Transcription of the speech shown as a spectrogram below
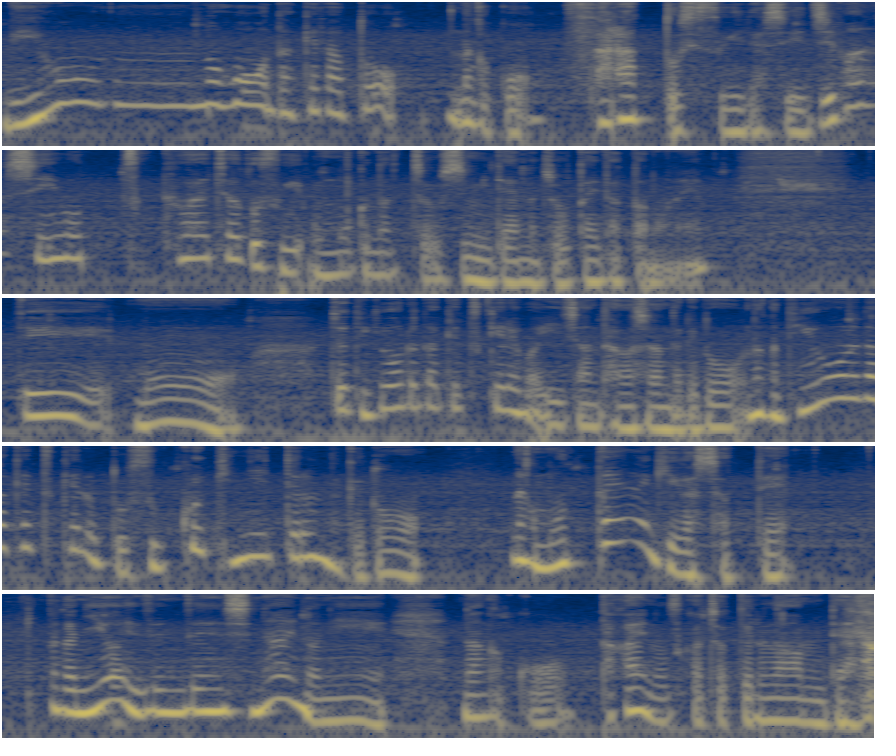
うディオールの方だけだとなんかこうさらっとしすぎだしジバンシーを加えちゃうとすげえ重くなっちゃうしみたいな状態だったのね。でもうじゃあディオールだけつければいいじゃんって話なんだけどなんかディオールだけつけるとすっごい気に入ってるんだけどなんかもったいない気がしちゃって。なんか匂い全然しないのになんかこう高いの使っちゃってるなみたいな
